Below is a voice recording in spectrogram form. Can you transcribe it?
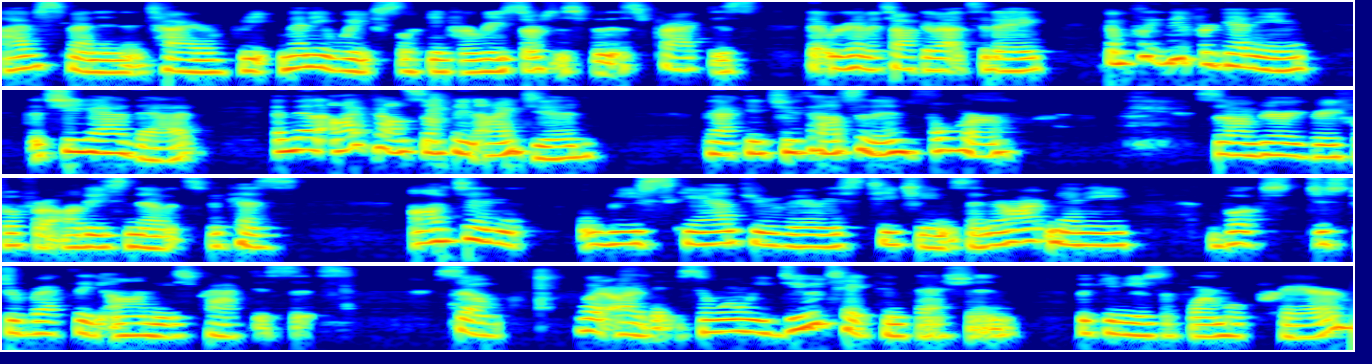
I've spent an entire week, many weeks looking for resources for this practice that we're going to talk about today, completely forgetting that she had that. And then I found something I did back in 2004. So I'm very grateful for all these notes because often we scan through various teachings and there aren't many books just directly on these practices. So, what are they? So, when we do take confession, we can use a formal prayer.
